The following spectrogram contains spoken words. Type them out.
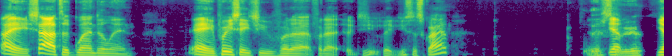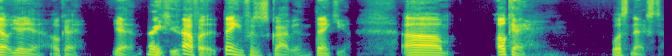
Hey, shout out to Gwendolyn. Hey, appreciate you for that. For that, did you, you subscribe? Yep. yep. Yeah. Yeah. Okay. Yeah. Thank you. For, thank you for subscribing. Thank you. Um. Okay. What's next?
